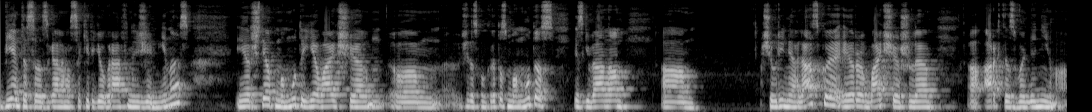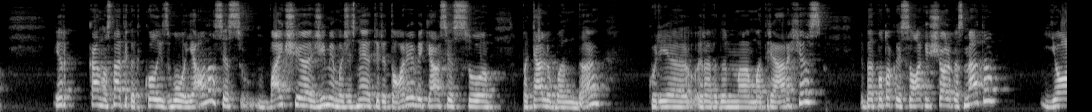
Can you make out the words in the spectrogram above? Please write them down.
vientisas, galima sakyti, geografinis žemynas. Ir šitie mamutai, jie vaikščia, um, šitas konkretus mamutas, jis gyveno um, šiaurinėje Aliaskoje ir vaikščiojo šalia Arkties vandenyno. Ir ką nustatė, kad kol jis buvo jaunas, jis vaikščiojo žymiai mažesnėje teritorijoje, veikiausiai su patelių banda, kurie yra vedama matriarchės, bet po to, kai sulaukė 16 metų, jo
